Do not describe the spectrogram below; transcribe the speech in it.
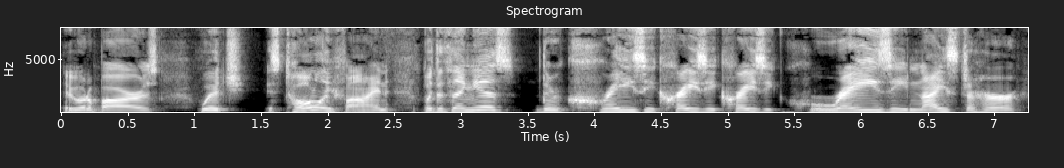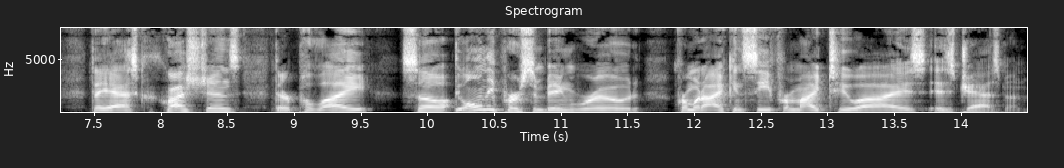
they go to bars, which is totally fine. But the thing is, they're crazy, crazy, crazy, crazy nice to her. They ask her questions, they're polite. So the only person being rude, from what I can see from my two eyes, is Jasmine.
